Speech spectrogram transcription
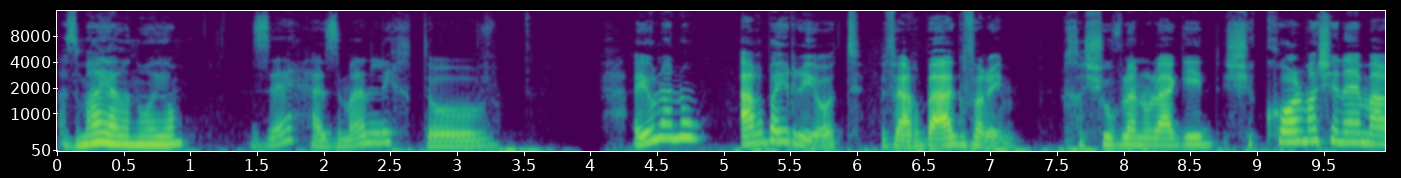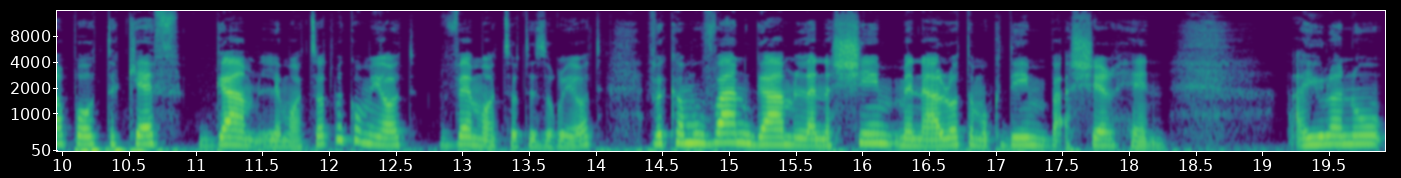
אז מה היה לנו היום? זה הזמן לכתוב. היו לנו ארבע עיריות וארבעה גברים. חשוב לנו להגיד שכל מה שנאמר פה תקף גם למועצות מקומיות ומועצות אזוריות, וכמובן גם לנשים מנהלות המוקדים באשר הן. היו לנו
